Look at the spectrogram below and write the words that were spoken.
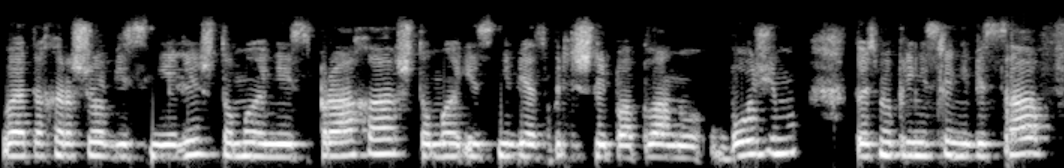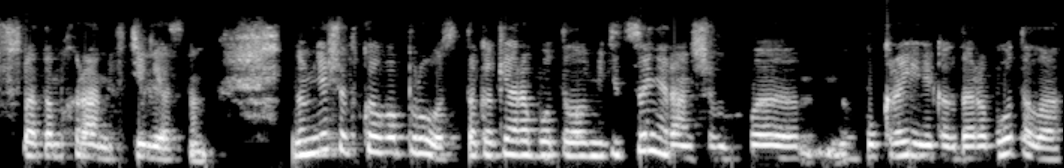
Вы это хорошо объяснили, что мы не из праха, что мы из небес пришли по плану Божьему, то есть мы принесли небеса в этом храме, в телесном. Но у меня еще такой вопрос. Так как я работала в медицине раньше, в, в Украине, когда работала,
